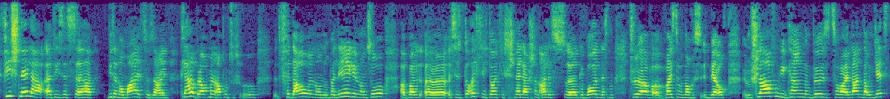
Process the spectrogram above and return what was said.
viel schneller äh, dieses äh, wieder normal zu sein. Klar braucht man ab und zu äh, verdauen und überlegen und so, aber äh, es ist deutlich, deutlich schneller schon alles äh, geworden. Dass man, früher, weißt du noch, sind wir auch schlafen gegangen, böse zueinander und jetzt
